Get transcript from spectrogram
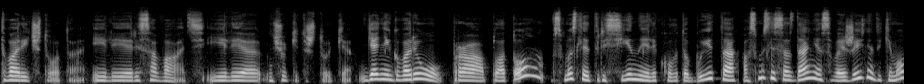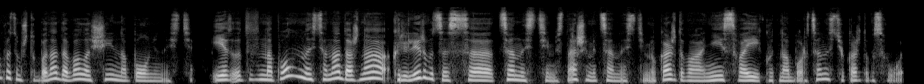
творить что-то или рисовать, или еще какие-то штуки. Я не говорю про Плато в смысле трясины или какого-то быта, а в смысле создания своей жизни таким образом, чтобы она давала ощущение наполненности. И вот эта наполненность, она должна коррелироваться с ценностями, с нашими ценностями. У каждого они свои, какой-то набор ценностей, у каждого свой.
